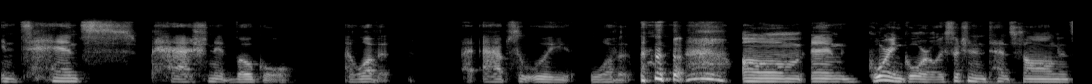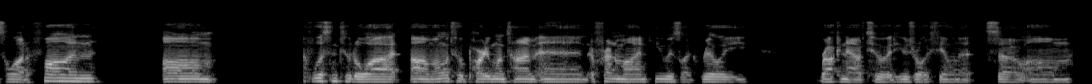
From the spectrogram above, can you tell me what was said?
intense, passionate vocal. I love it. I absolutely love it. um, and Gore and Gore, like such an intense song, and it's a lot of fun. Um, I've listened to it a lot. Um, I went to a party one time, and a friend of mine, he was like really rocking out to it. He was really feeling it. So um,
